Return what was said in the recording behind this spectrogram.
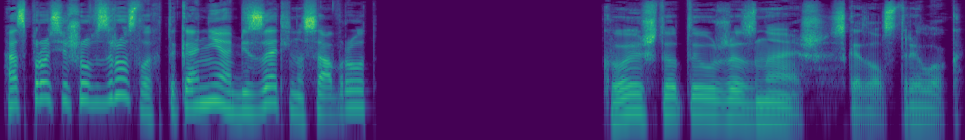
А спросишь у взрослых, так они обязательно соврут». «Кое-что ты уже знаешь», — сказал Стрелок.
